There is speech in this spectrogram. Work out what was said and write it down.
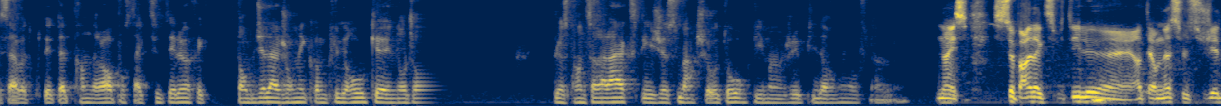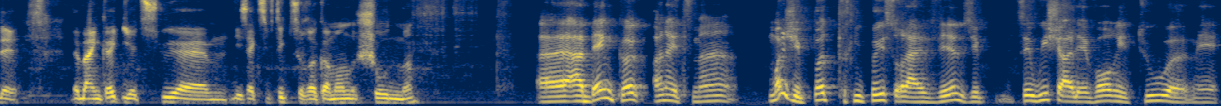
Ça va te coûter peut-être 30 pour cette activité-là. Fait que ton budget de la journée comme plus gros qu'une autre journée. Plus prendre ça relax, puis juste marcher autour, puis manger, puis dormir au final. Nice. Si tu parles d'activités, en terminant sur le sujet de, de Bangkok, y a-tu des activités que tu recommandes chaudement? Euh, à Bangkok, honnêtement, moi, j'ai pas tripé sur la ville. Oui, je suis allé voir et tout, euh, mais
